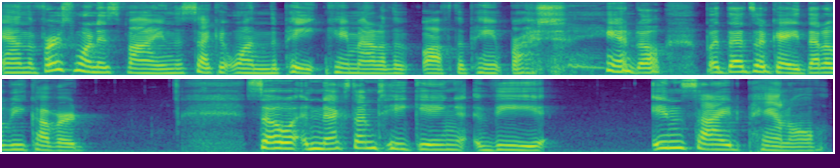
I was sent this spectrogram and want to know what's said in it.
and the first one is fine the second one the paint came out of the off the paintbrush handle but that's okay that'll be covered so next i'm taking the inside panel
